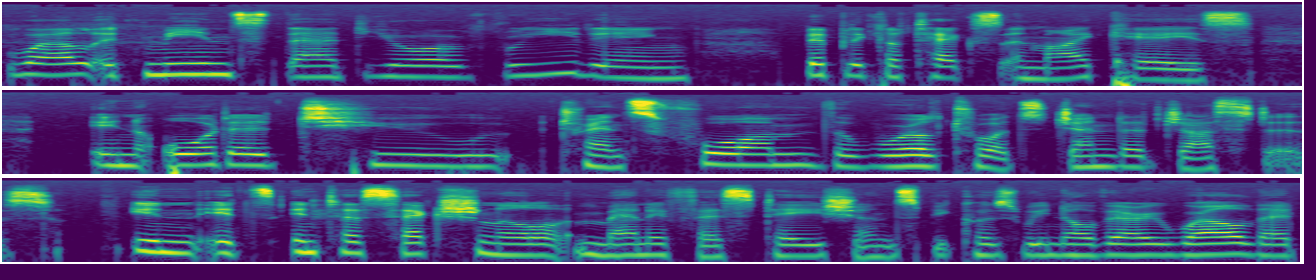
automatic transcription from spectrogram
Well, it means that you're reading biblical texts, in my case, in order to transform the world towards gender justice in its intersectional manifestations, because we know very well that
